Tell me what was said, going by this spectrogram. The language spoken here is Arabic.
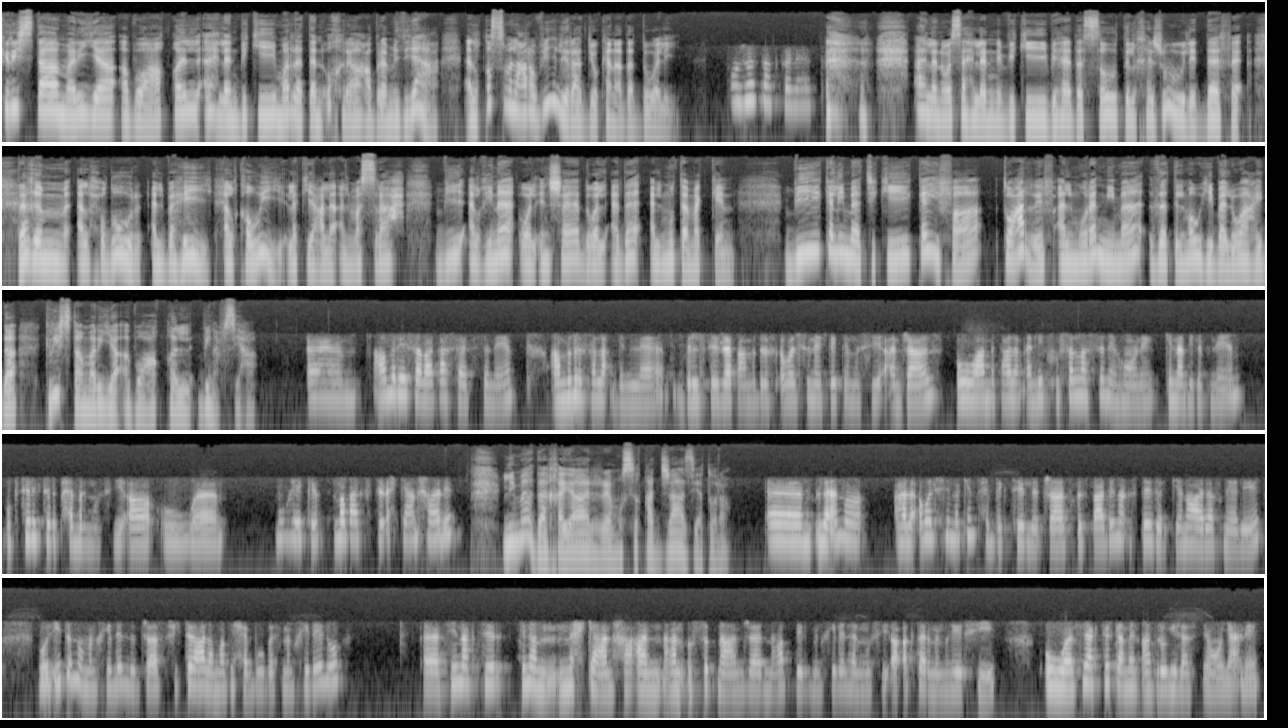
كريستا ماريا أبو عقل أهلا بك مرة أخرى عبر مذياع القسم العربي لراديو كندا الدولي. أهلا وسهلا بك بهذا الصوت الخجول الدافئ رغم الحضور البهي القوي لك على المسرح بالغناء والإنشاد والأداء المتمكن. بكلماتك كيف تعرف المرنمة ذات الموهبة الواعدة كريستا ماريا أبو عقل بنفسها. عمري 17 سنة. عم بدرس هلأ بال بالسجاب. عم بدرس أول سنة ثالثة موسيقى جاز. وعم بتعلم ألف وصلنا سنة هون كنا بلبنان. وكتير كتير بحب الموسيقى. و وهيك ما بعرف كتير أحكي عن حالي. لماذا خيار موسيقى جاز يا ترى؟ لأنه هلا أول شي ما كنت أحب كتير الجاز بس بعدين أستاذ البيانو عرفني عليه. ولقيت إنه من خلال الجاز في كتير عالم ما بيحبوه بس من خلاله فينا كتير فينا نحكي عن عن عن قصتنا عن جد نعبر من خلال هالموسيقى أكتر من غير شي. وفيها كتير كمان improvisation يعني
